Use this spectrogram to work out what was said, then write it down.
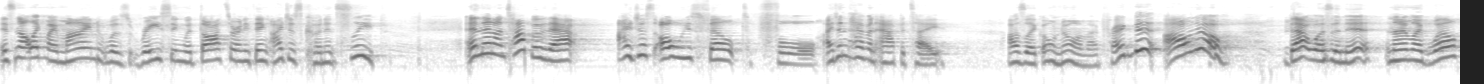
it's not like my mind was racing with thoughts or anything, I just couldn't sleep. And then on top of that, I just always felt full. I didn't have an appetite. I was like, oh no, am I pregnant? I don't know. That wasn't it. And then I'm like, well,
